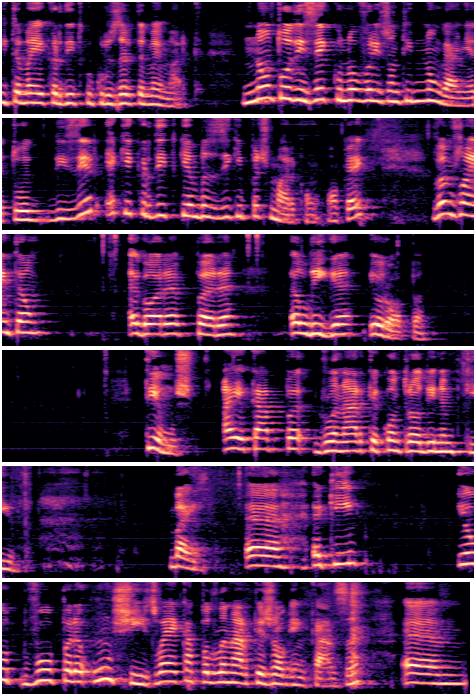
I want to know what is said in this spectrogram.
e também acredito que o Cruzeiro também marque. Não estou a dizer que o Novo Horizontino não ganha, estou a dizer é que acredito que ambas as equipas marcam, ok? Vamos lá então agora para a Liga Europa. Temos a AEK de Lanarca contra o Dinamo Kiev. Bem, Uh, aqui eu vou para um X, vai a capa de Lanarca joga em casa. Um,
